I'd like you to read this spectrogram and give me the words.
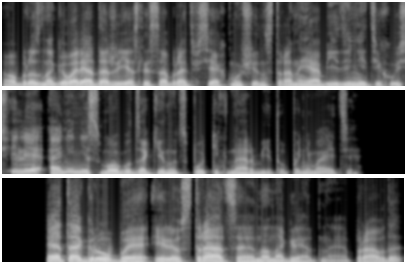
Образно говоря, даже если собрать всех мужчин страны и объединить их усилия, они не смогут закинуть спутник на орбиту, понимаете? Это грубая иллюстрация, но наглядная, правда?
